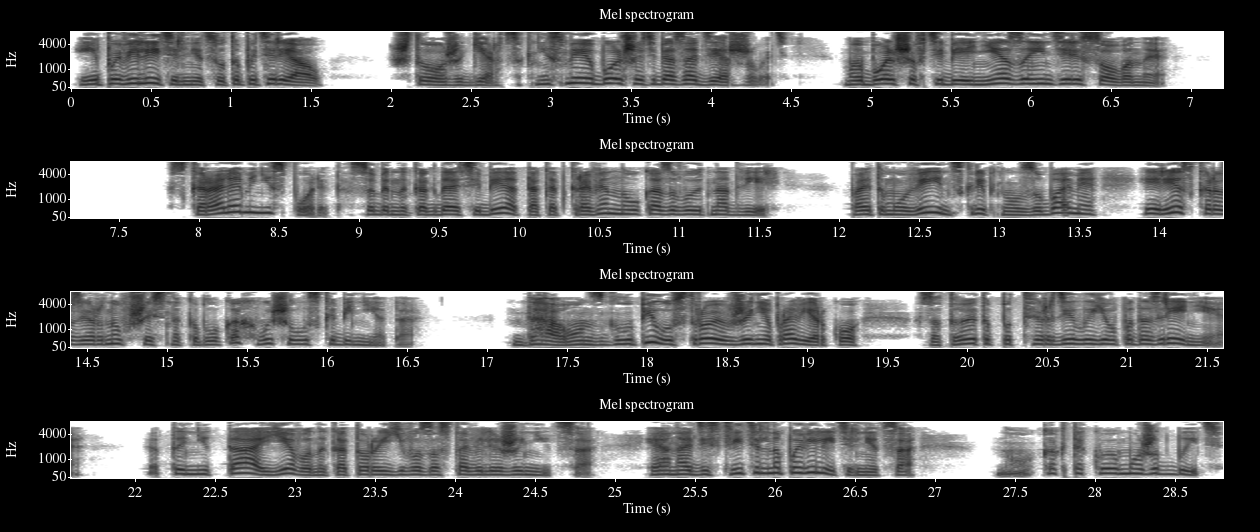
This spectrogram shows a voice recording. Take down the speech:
И повелительницу ты потерял. Что же, герцог, не смею больше тебя задерживать. Мы больше в тебе не заинтересованы». С королями не спорят, особенно когда тебе так откровенно указывают на дверь. Поэтому Вейн скрипнул зубами и, резко развернувшись на каблуках, вышел из кабинета. Да, он сглупил, устроив жене проверку, зато это подтвердило его подозрение. Это не та Ева, на которой его заставили жениться — и она действительно повелительница. Но как такое может быть?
